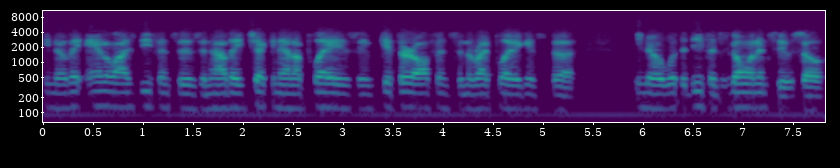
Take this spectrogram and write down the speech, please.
you know, they analyze defenses and how they checking out on plays and get their offense in the right play against the, you know, what the defense is going into. So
